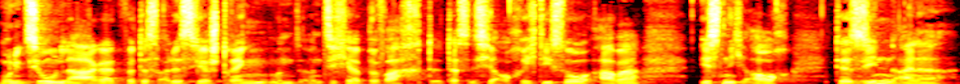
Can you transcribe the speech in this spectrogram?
Munition lagert, wird das alles sehr streng und, und sicher bewacht. Das ist ja auch richtig so. Aber ist nicht auch der Sinn einer,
